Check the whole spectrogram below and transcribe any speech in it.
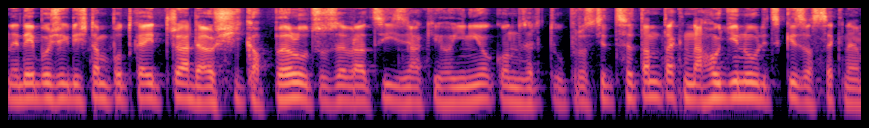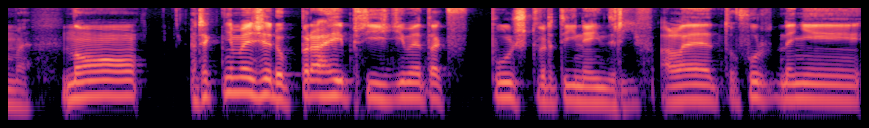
nedej bože, když tam potkají třeba další kapelu, co se vrací z nějakého jiného koncertu, prostě se tam tak na hodinu vždycky zasekneme. No, řekněme, že do Prahy přijíždíme tak v půl čtvrtý nejdřív, ale to furt není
